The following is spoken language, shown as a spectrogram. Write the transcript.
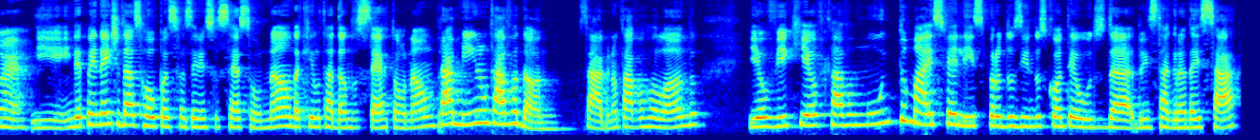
É. E independente das roupas fazerem sucesso ou não, daquilo tá dando certo ou não, pra mim não tava dando, sabe? Não tava rolando. E eu vi que eu ficava muito mais feliz produzindo os conteúdos da- do Instagram da Issá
